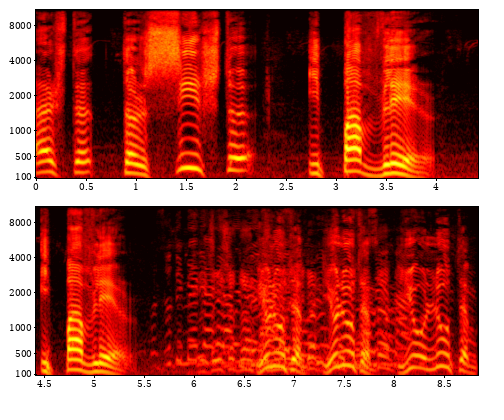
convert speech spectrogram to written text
është tërësisht i pavlerë, i pavlerë. Ju lutem, ju lutem, ju lutem.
